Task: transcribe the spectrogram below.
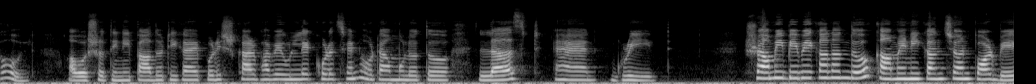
গোল্ড অবশ্য তিনি পাদটিকায় পরিষ্কারভাবে উল্লেখ করেছেন, ওটা মূলত লাস্ট অ্যান্ড গ্রিড স্বামী বিবেকানন্দ কামিনী কাঞ্চন পর্বে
